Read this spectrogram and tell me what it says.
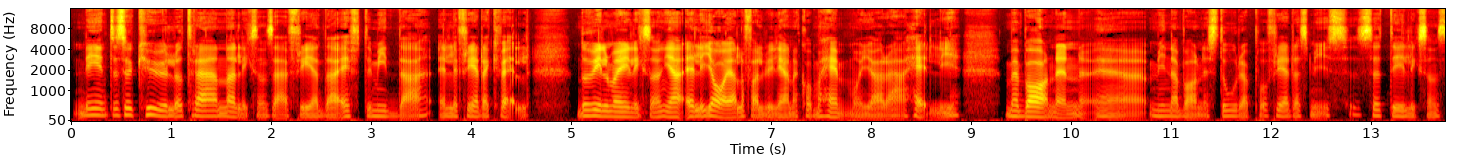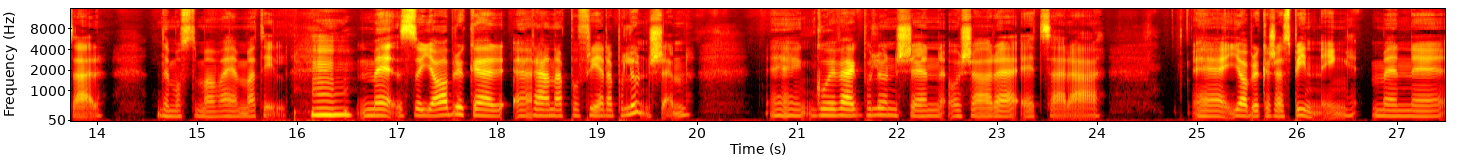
det är inte så kul att träna liksom så här fredag eftermiddag eller fredag kväll. Då vill man ju liksom, eller jag i alla fall vill gärna komma hem och göra helg med barnen. Eh, mina barn är stora på fredagsmys. Så det är liksom så här, det måste man vara hemma till. mm, Men, så jag brukar träna på fredag på lunchen. Gå iväg på lunchen och köra ett så här, eh, jag brukar köra spinning, men eh,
